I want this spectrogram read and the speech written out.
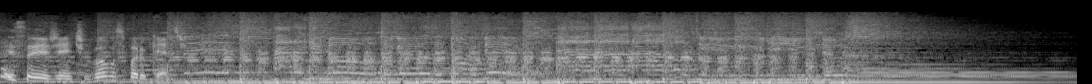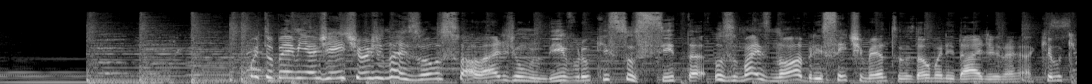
é isso aí, gente. Vamos para o cast. Muito bem, minha gente, hoje nós vamos falar de um livro que suscita os mais nobres sentimentos da humanidade, né? Aquilo que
